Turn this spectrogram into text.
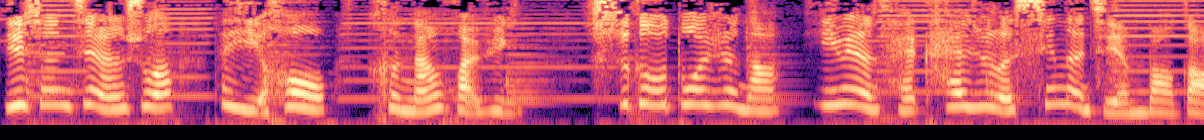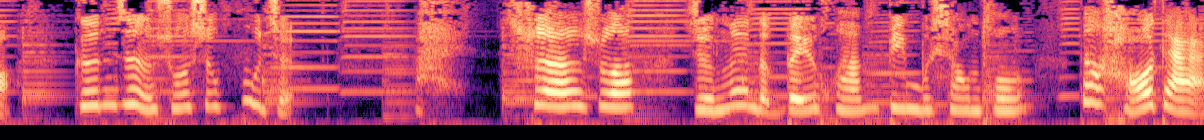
医生竟然说他以后很难怀孕。时隔多日呢，医院才开具了新的检验报告，更正说是误诊。唉，虽然说人类的悲欢并不相通，但好歹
